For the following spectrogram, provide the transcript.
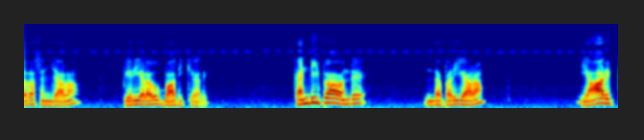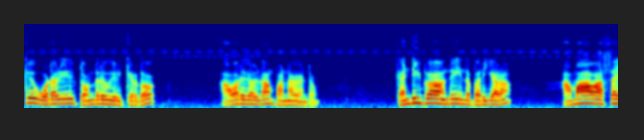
எதை செஞ்சாலும் பெரிய அளவு பாதிக்காது. கண்டிப்பாக வந்து இந்த பரிகாரம் யாருக்கு உடலில் தொந்தரவு இருக்கிறதோ அவர்கள் தான் பண்ண வேண்டும். கண்டிப்பாக வந்து இந்த பரிகாரம் அமாவாசை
